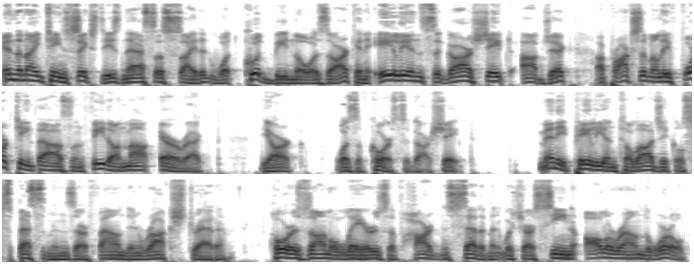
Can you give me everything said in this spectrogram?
In the 1960s, NASA sighted what could be Noah's Ark, an alien cigar-shaped object approximately 14,000 feet on Mount Ararat. The Ark was, of course, cigar-shaped. Many paleontological specimens are found in rock strata, horizontal layers of hardened sediment which are seen all around the world.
